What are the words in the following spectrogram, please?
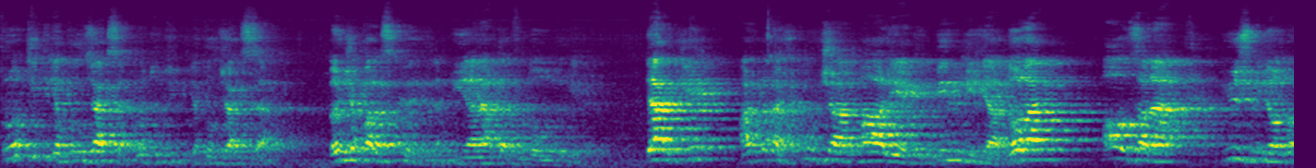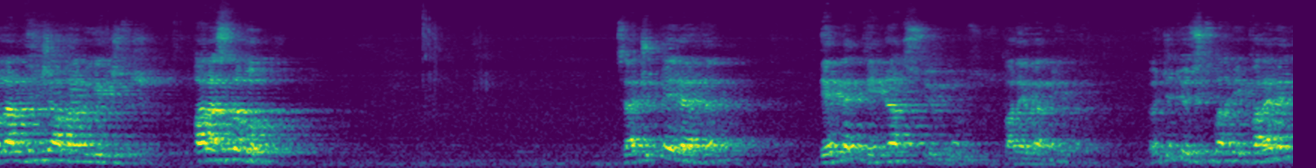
prototip yapılacaksa, prototip yapılacaksa önce parasını verir. Dünyanın her tarafında olduğu gibi. Der ki arkadaş bu uçağın maliyeti 1 milyar dolar, al sana 100 milyon dolar bu uçağı bana geliştir. Parası da bu. Selçuk Beyler'den devlet teminat istiyor biliyor musunuz? Parayı vermeyi. Önce diyor siz bana bir para verin,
